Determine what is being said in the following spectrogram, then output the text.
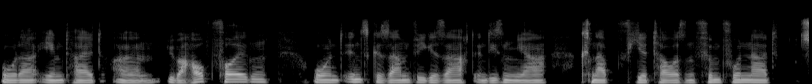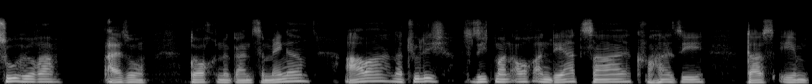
oder eben halt ähm, überhaupt Folgen und insgesamt, wie gesagt, in diesem Jahr knapp 4500 Zuhörer. Also doch eine ganze Menge. Aber natürlich sieht man auch an der Zahl quasi, dass eben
